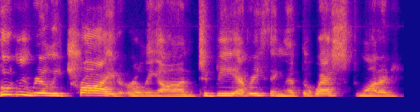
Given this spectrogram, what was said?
Putin really tried early on to be everything that the West wanted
